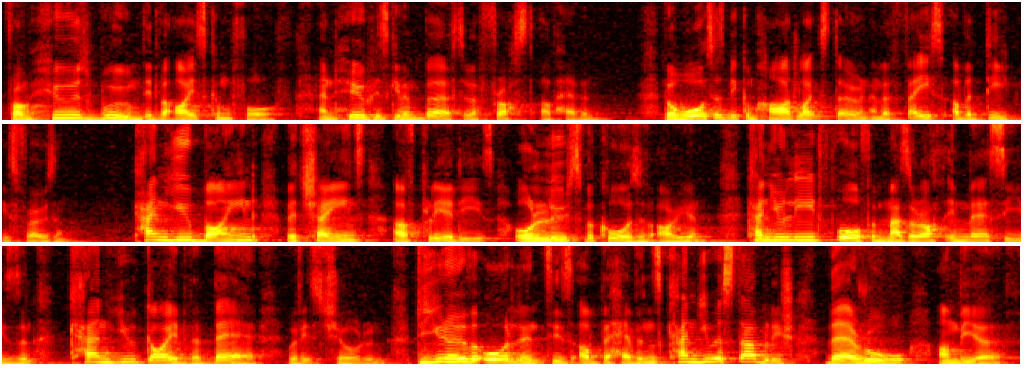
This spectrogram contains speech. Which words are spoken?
From whose womb did the ice come forth? And who has given birth to the frost of heaven? The waters become hard like stone, and the face of the deep is frozen. Can you bind the chains of Pleiades, or loose the cords of Orion? Can you lead forth the Mazzaroth in their season? Can you guide the bear with its children? Do you know the ordinances of the heavens? Can you establish their rule on the earth?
